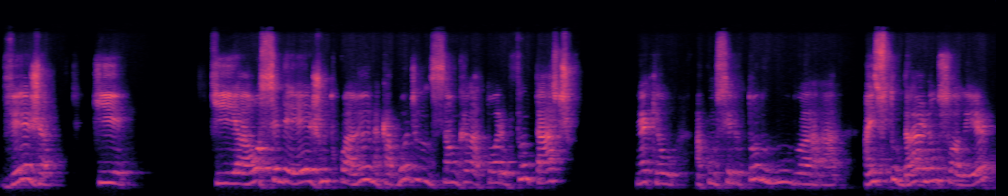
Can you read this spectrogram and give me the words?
veja que que a OCDE, junto com a ANA, acabou de lançar um relatório fantástico, né, que eu aconselho todo mundo a, a estudar, não só ler,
